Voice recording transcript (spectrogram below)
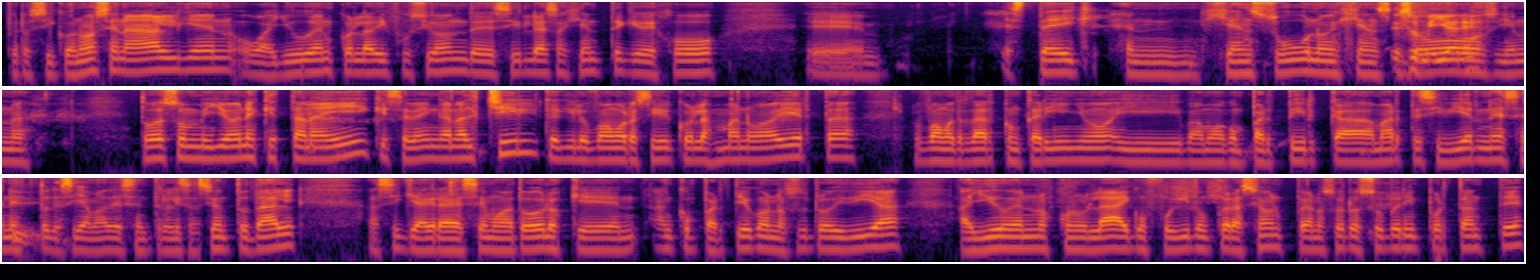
pero si conocen a alguien o ayuden con la difusión de decirle a esa gente que dejó eh, stake en Gens 1, en Gens 2 y en una todos esos millones que están ahí, que se vengan al chill, que aquí los vamos a recibir con las manos abiertas, los vamos a tratar con cariño y vamos a compartir cada martes y viernes en esto que se llama descentralización total. Así que agradecemos a todos los que han compartido con nosotros hoy día. Ayúdennos con un like, un fueguito, un corazón, para nosotros es súper importante.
